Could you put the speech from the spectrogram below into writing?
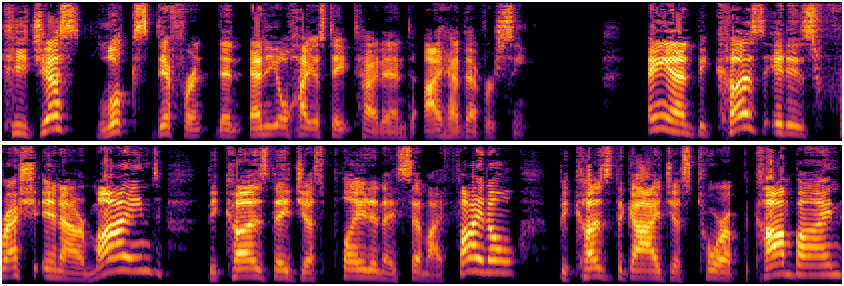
He just looks different than any Ohio State tight end I have ever seen. And because it is fresh in our mind, because they just played in a semifinal, because the guy just tore up the combine,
